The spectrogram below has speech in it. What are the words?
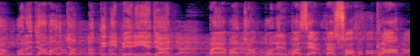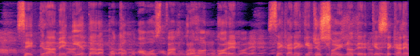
জঙ্গলে যাবার জন্য তিনি বেরিয়ে যান। বা আমার জঙ্গলের পাশে একটা শহ গ্রাম, সে গ্রামে গিয়ে তারা প্রথম অবস্থান গ্রহণ করেন। সেখানে কিছু সৈন্যদেরকে সেখানে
